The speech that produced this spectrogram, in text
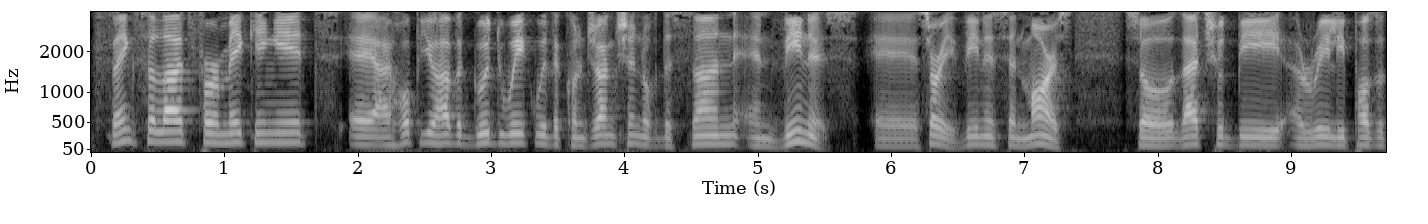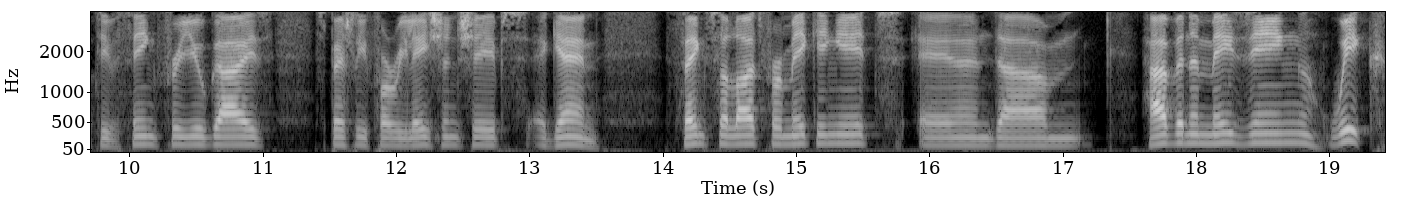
thanks a lot for making it. Uh, I hope you have a good week with the conjunction of the Sun and Venus. Uh, sorry, Venus and Mars. So, that should be a really positive thing for you guys, especially for relationships. Again, thanks a lot for making it, and um, have an amazing week.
